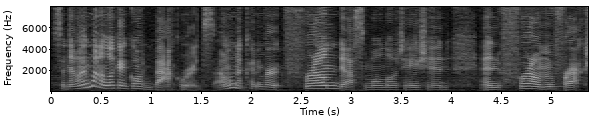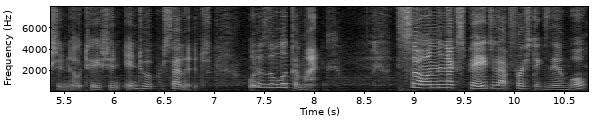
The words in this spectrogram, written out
So now I want to look at going backwards. I want to convert from decimal notation and from fraction notation into a percentage. What is it looking like? So on the next page, that first example,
